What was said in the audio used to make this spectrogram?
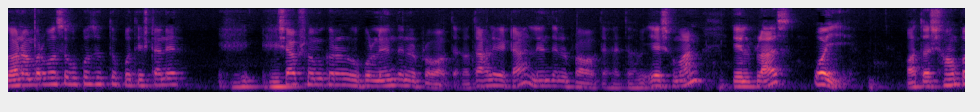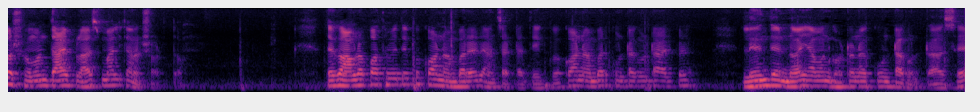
গ নম্বর বলছে, উপযুক্ত প্রতিষ্ঠানের হিসাব সমীকরণের উপর লেনদেনের প্রভাব দেখা তাহলে এটা লেনদেনের প্রভাব দেখাতে হবে। এ সমান এল প্লাস ওই অর্থাৎ সম্পদ সমান দায় প্লাস মালিকানা শর্ত। দেখো, আমরা প্রথমে দেখব ক নাম্বারের অ্যান্সারটা দেখব। ক নাম্বার কোনটা কোনটা আসবে? লেনদেন নয়, এমন ঘটনা কোনটা কোনটা আছে?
